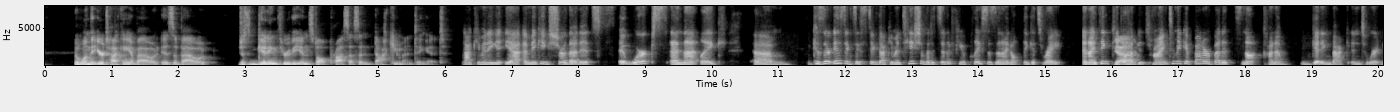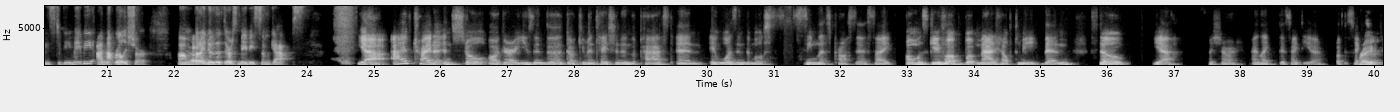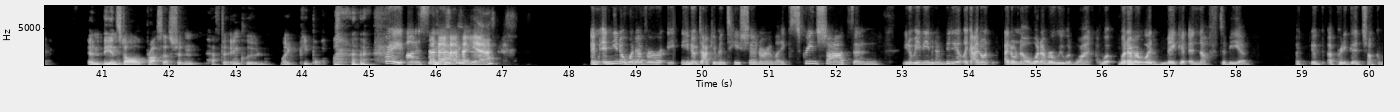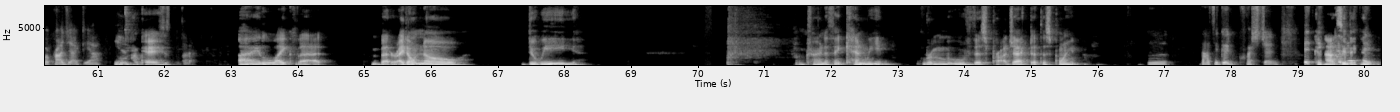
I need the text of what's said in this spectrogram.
The one that you're talking about is about just getting through the install process and documenting it. documenting it yeah and making sure that it's it works and that like um because there is existing documentation but it's in a few places and i don't think it's right and i think people Yeah. have been trying to make it better but it's not kind of getting back into where it needs to be maybe i'm not really sure um, but i know that there's maybe some gaps Yeah, I've tried to install Augur using the documentation in the past, and it wasn't the most seamless process. I almost gave up, but Matt helped me then. So yeah, for sure. I like this idea of the second. Right. project. And the install process shouldn't have to include like people. right honestly yeah, yeah. Yeah, and and you know whatever you know documentation or like screenshots and you know maybe even a video like i don't i don't know whatever we would want what whatever Yeah. would make it enough to be a a, a pretty good chunk of a project yeah yeah okay. It's just a thought. I like that better. I don't know. Do we? I'm trying to think. Can we remove this project at this point? Mm, that's a good question It- not see they can-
